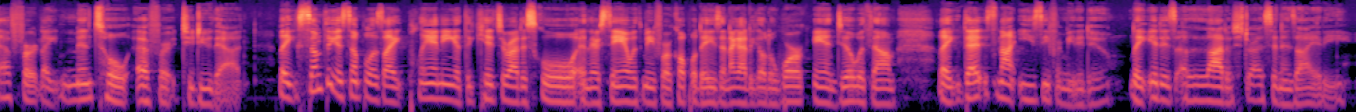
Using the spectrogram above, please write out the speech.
effort, like mental effort, to do that like something as simple as like planning if the kids are out of school and they're staying with me for a couple days and I got to go to work and deal with them. Like that is not easy for me to do. Like it is a lot of stress and anxiety.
